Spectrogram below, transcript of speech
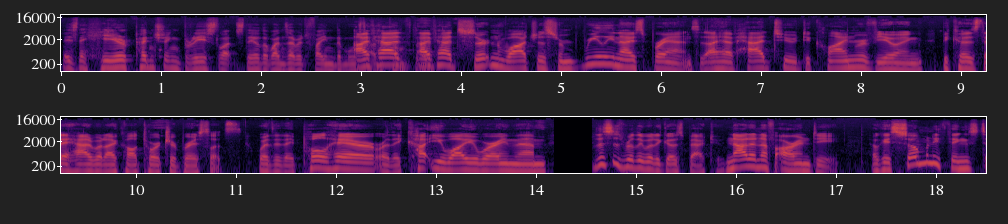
it's the hair pinching bracelets. They're the ones I would find the most. I've had. I've had certain watches from really nice brands that I have had to decline reviewing because they had what I call torture bracelets. Whether they pull hair or they cut you while you're wearing them. This is really what it goes back to. Not enough R&D. Okay, so many things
